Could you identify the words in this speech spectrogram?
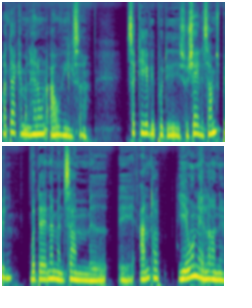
Og der kan man have nogle afvielser. Så kigger vi på det sociale samspil. Hvordan er man sammen med øh, andre jævnaldrende?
